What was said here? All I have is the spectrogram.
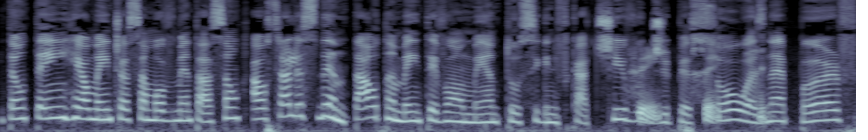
Então tem realmente essa movimentação. A Austrália Ocidental também teve um aumento significativo de pessoas, né? Perth,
